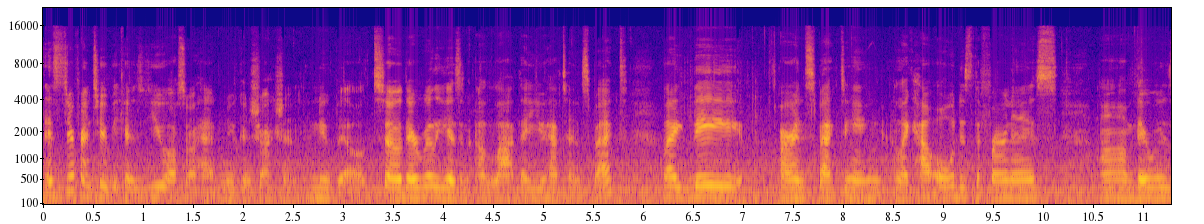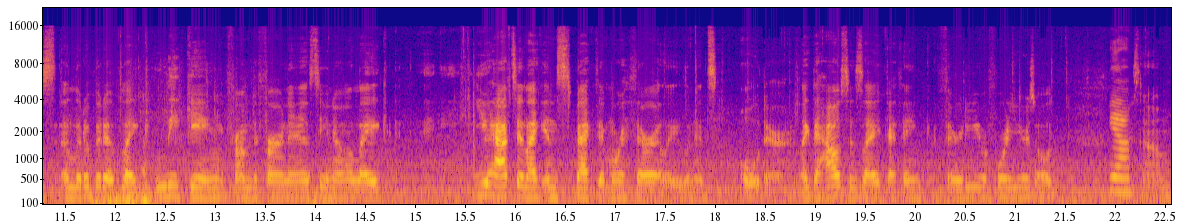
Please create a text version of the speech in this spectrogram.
it's different too because you also had new construction, new build. So there really isn't a lot that you have to inspect. Like they are inspecting like how old is the furnace. Um, there was a little bit of like leaking from the furnace. You know, like you have to like inspect it more thoroughly when it's older. Like the house is like I think 30 or 40 years old. Yeah. So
